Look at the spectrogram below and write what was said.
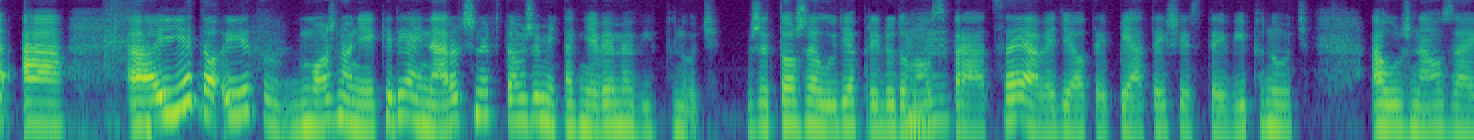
a, a je, to, je to možno niekedy aj náročné v tom, že my tak nevieme vypnúť že to, že ľudia prídu domov mm-hmm. z práce a vedia o tej 5. 6. vypnúť a už naozaj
